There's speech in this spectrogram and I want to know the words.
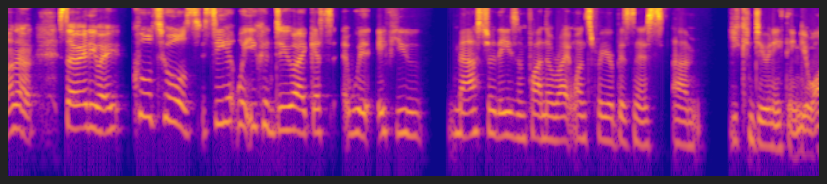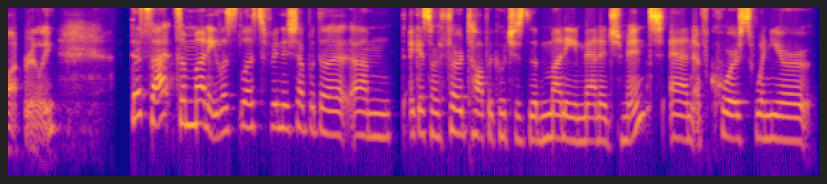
I know. So anyway, cool tools. See what you can do, I guess, with if you master these and find the right ones for your business, um, you can do anything you want, really. That's that. So money. Let's let's finish up with the um, I guess our third topic, which is the money management. And of course, when you're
